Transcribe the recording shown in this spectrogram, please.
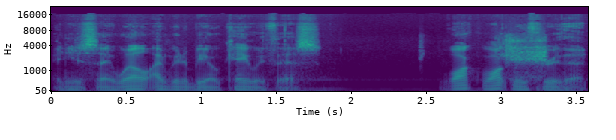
and you say, "Well, I'm going to be okay with this"? Walk walk me through that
